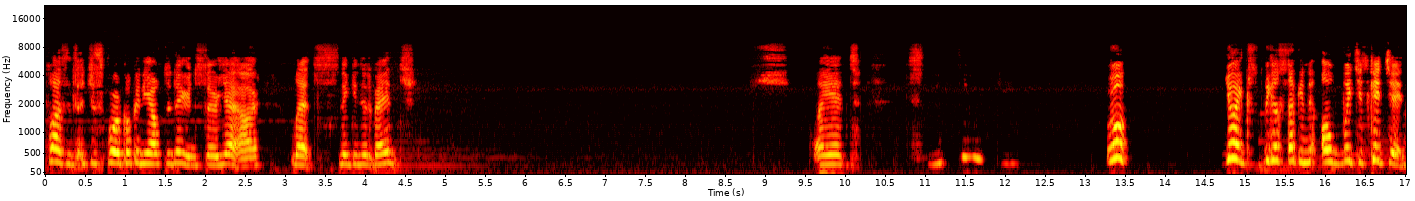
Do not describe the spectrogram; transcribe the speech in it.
plus it's just four o'clock in the afternoon, so yeah, I Let's sneak into the bench. Quiet. Oh! Yikes! We got stuck in the old witch's kitchen.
